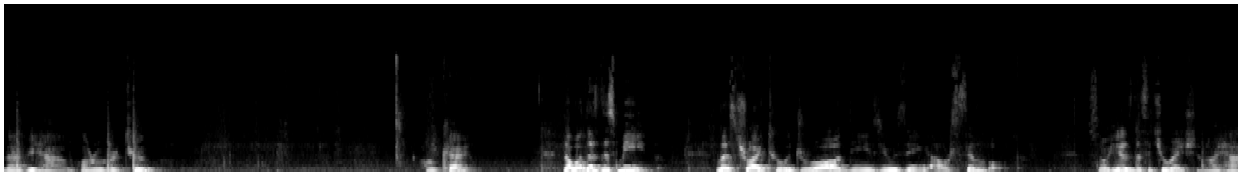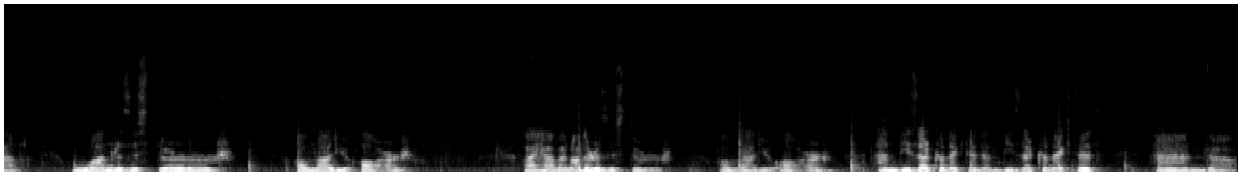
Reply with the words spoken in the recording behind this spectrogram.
that we have R over 2. Okay? Now what does this mean? Let's try to draw these using our symbol. So here's the situation. I have one resistor of value R. I have another resistor of value R. And these are connected and these are connected. And uh,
